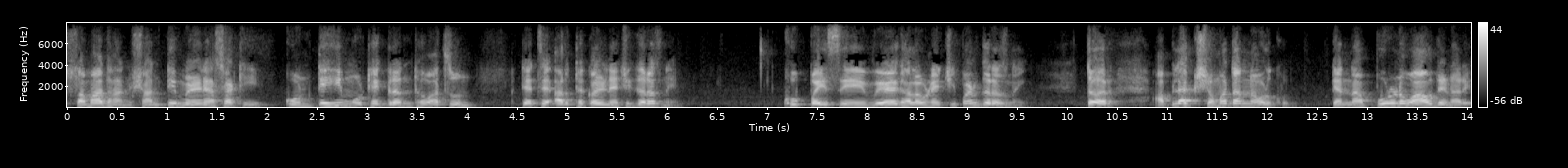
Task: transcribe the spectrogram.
समाधान शांती मिळण्यासाठी कोणतेही मोठे ग्रंथ वाचून त्याचे अर्थ कळण्याची गरज नाही. खूप पैसे वेळ घालवण्याची पण गरज नाही. तर आपल्या क्षमतांना ओळखून त्यांना पूर्ण वाव देणारे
